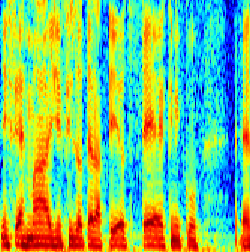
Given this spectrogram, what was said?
enfermagem, fisioterapeuta, técnico, é,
